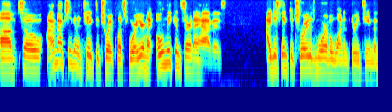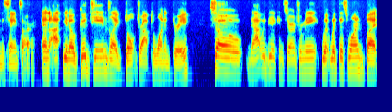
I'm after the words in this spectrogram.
Um, so I'm actually going to take Detroit plus four here. My only concern I have is I just think Detroit is more of a one and three team than the Saints are. And I, you know, good teams like don't drop to one and three. So that would be a concern for me with, with this one. But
